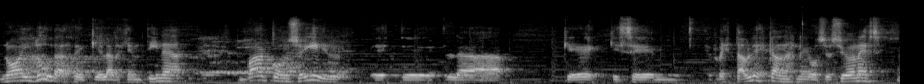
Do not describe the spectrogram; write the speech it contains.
no hay dudas de que la Argentina va a conseguir este, la, que, se restablezcan las negociaciones,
